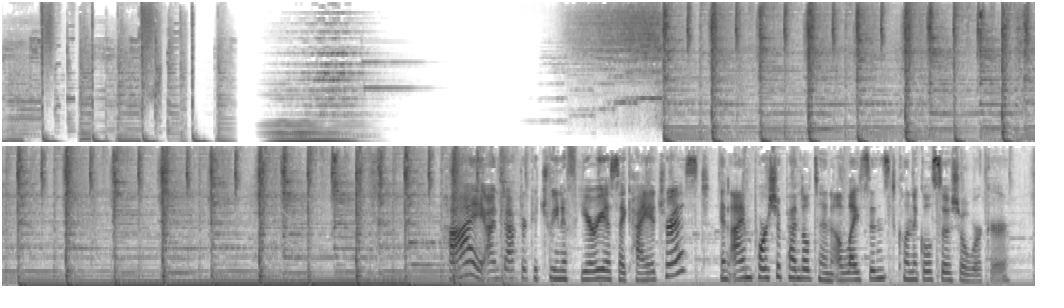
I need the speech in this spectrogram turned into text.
Dr. Katrina Furey, a psychiatrist. And I'm Portia Pendleton, a licensed clinical social worker.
